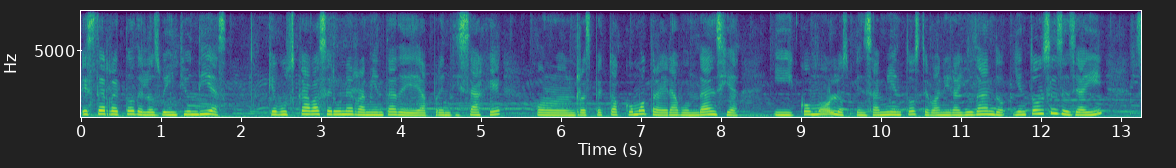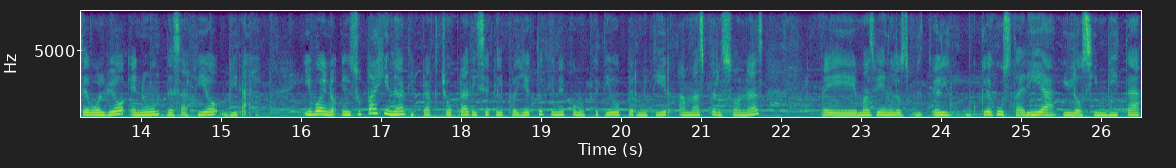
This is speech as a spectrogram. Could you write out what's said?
este reto de los 21 días que buscaba ser una herramienta de aprendizaje con respecto a cómo traer abundancia y cómo los pensamientos te van a ir ayudando. Y entonces desde ahí se volvió en un desafío viral. Y bueno, en su página, Deepak Chopra dice que el proyecto tiene como objetivo permitir a más personas, eh, más bien los, él le gustaría y los invita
